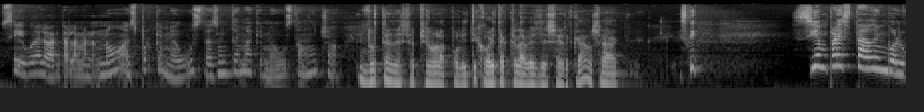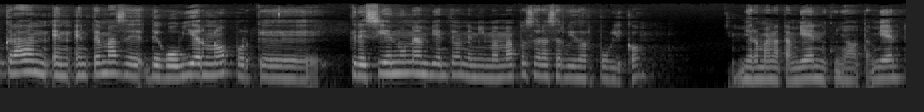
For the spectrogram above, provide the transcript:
sí, voy a levantar la mano. No, es porque me gusta, es un tema que me gusta mucho. ¿Y no te decepcionó la política ahorita que la ves de cerca? O sea... Es que siempre he estado involucrada en, temas de, gobierno porque crecí en un ambiente donde mi mamá pues era servidor público, mi hermana también, mi cuñado también,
